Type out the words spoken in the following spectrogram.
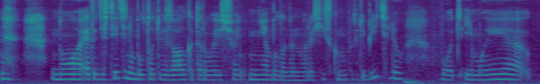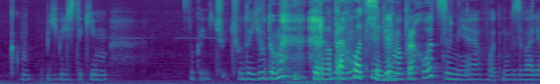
но это действительно был тот визуал, которого еще не было дано российскому потребителю. Вот, и мы как бы явились таким ну, чудо-юдом. Первопроходцами. первопроходцами. Вот, мы вызывали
